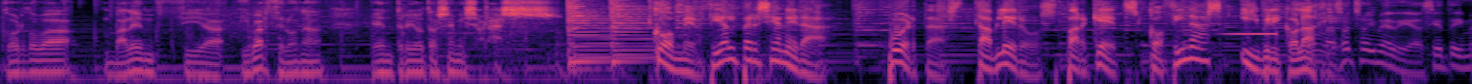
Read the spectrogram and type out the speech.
Córdoba, Valencia y Barcelona, entre otras emisoras. Comercial Persianera puertas, tableros, parquets, cocinas y bricolaje. Las ocho y media, siete y media.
